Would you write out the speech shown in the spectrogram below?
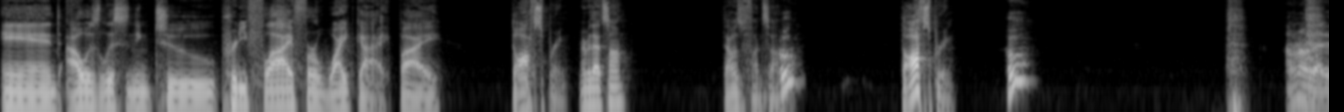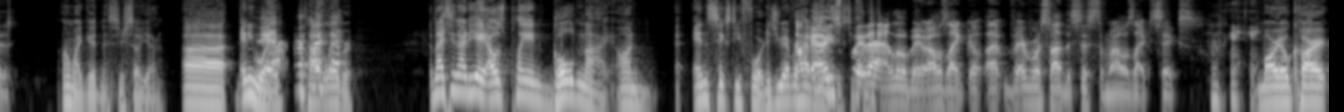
and I was listening to Pretty Fly for a White Guy by The Offspring. Remember that song? That was a fun song. Who? The Offspring. Who? I don't know who that is. Oh my goodness, you're so young. Uh, anyway, yeah. Todd Labor. 1998, I was playing GoldenEye on N64. Did you ever okay, have? I used to play that a little bit. I was like, uh, everyone saw the system when I was like six. Mario Kart,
